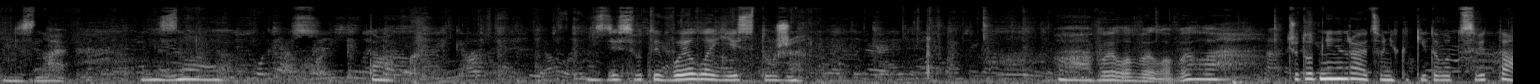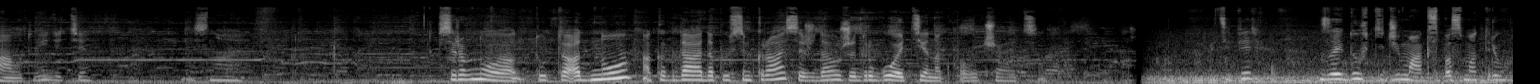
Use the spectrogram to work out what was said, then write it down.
Не знаю. Не знаю. Так. Здесь вот и Велла есть тоже. А, Велла, Велла, Велла. Что-то вот мне не нравится у них какие-то вот цвета, вот видите? Не знаю. Все равно тут одно, а когда, допустим, красишь, да, уже другой оттенок получается. А теперь зайду в TG Maxx, посмотрю.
